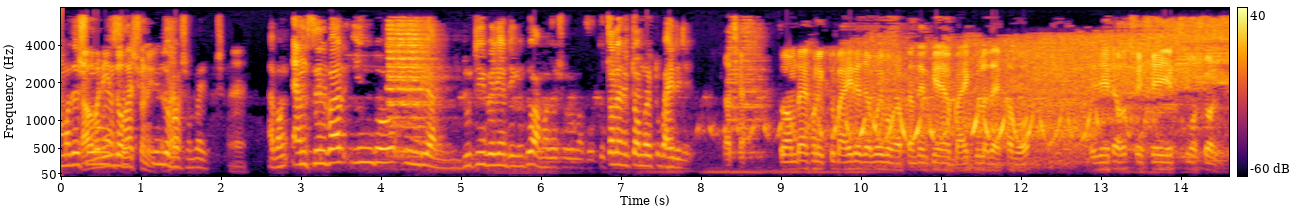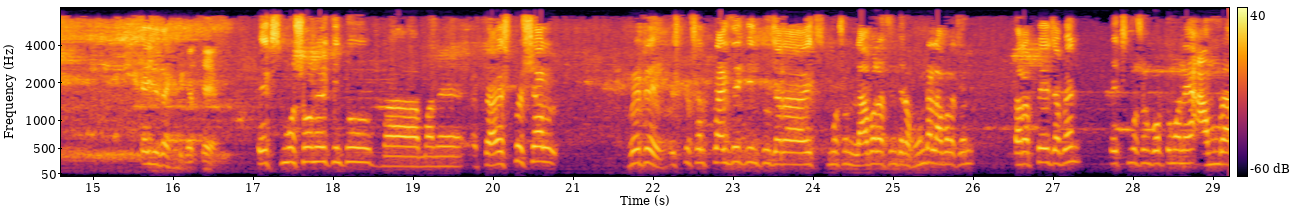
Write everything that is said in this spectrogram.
আমাদের শোরুমে ইন্দো এটা, ইন্দো? ভার্সন রাইট এবং এম সিলভার ইন্দো ইন্ডিয়ান দুটি ভেরিয়েন্টই কিন্তু আমাদের শোরুম আছে। তো চলেন একটু আমরা একটু বাইরে যাই। আচ্ছা তো আমরা এখন একটু বাইরে যাব এবং আপনাদেরকে বাইকগুলো দেখাবো। এই যে এটা হচ্ছে সেই এক্স মোশন এই যে দেখেন। ঠিক আছে? এক্স মোশনের কিন্তু মানে একটা স্পেশাল রেটে স্পেশাল প্রাইসে কিন্তু যারা এক্স মোশন লাভার আছেন যারা হোন্ডা লাভার আছেন তারা পেয়ে যাবেন। এক্স মোশন বর্তমানে আমরা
